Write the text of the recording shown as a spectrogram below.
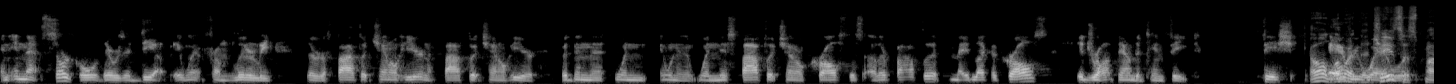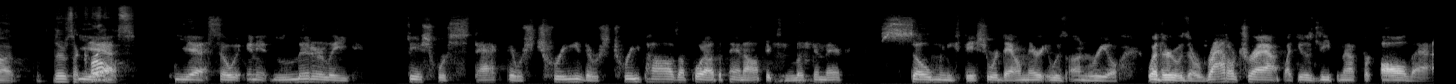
And in that circle, there was a dip. It went from literally there was a five foot channel here and a five foot channel here. But then the, when when when this five foot channel crossed this other five foot, made like a cross, it dropped down to ten feet. Fish Oh Lord, the Jesus was- spot. There's a Yeah. cross. yeah, so and it literally fish were stacked. There was tree, there was tree piles. I pulled out the Panoptix and looked in there. So many fish were down there. It was unreal. Whether it was a rattle trap, like it was deep enough for all that.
